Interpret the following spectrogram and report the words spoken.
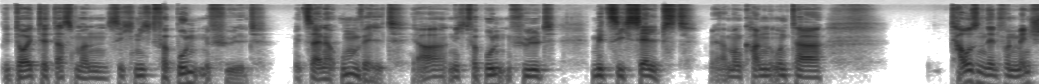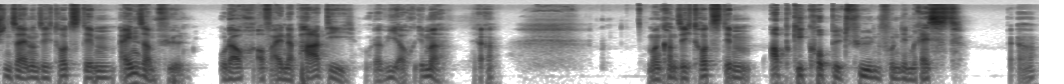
bedeutet, dass man sich nicht verbunden fühlt mit seiner Umwelt, ja, nicht verbunden fühlt mit sich selbst. Ja, man kann unter Tausenden von Menschen sein und sich trotzdem einsam fühlen oder auch auf einer Party oder wie auch immer. Ja. Man kann sich trotzdem abgekoppelt fühlen von dem Rest. Ja.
